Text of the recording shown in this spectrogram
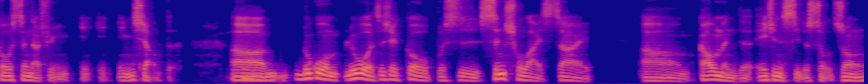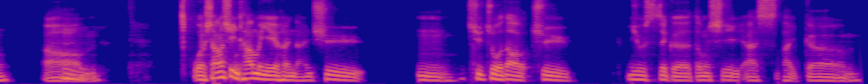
gold standard 去影影影影响的。啊、如果如果这些 gold 不是 centralized 在啊、government 的 agency 的手中，啊、嗯我相信他们也很难去，嗯，去做到去 use 这个东西 as like、um,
